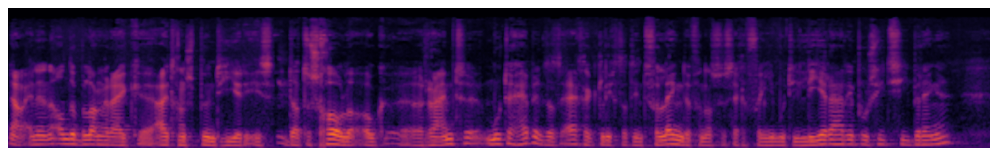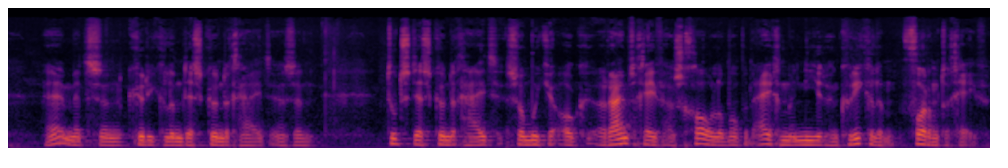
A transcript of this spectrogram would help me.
Nou, en een ander belangrijk uh, uitgangspunt hier is dat de scholen ook uh, ruimte moeten hebben. Dat eigenlijk ligt dat in het verlengde van als we zeggen van je moet die leraar in positie brengen. Hè, met zijn curriculumdeskundigheid en zijn toetsdeskundigheid. Zo moet je ook ruimte geven aan scholen om op een eigen manier hun curriculum vorm te geven.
